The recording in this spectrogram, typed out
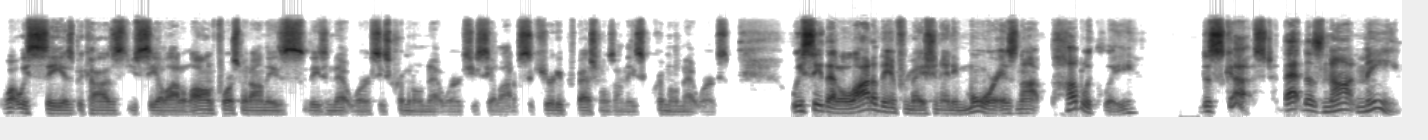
what we see is because you see a lot of law enforcement on these these networks, these criminal networks, you see a lot of security professionals on these criminal networks. We see that a lot of the information anymore is not publicly discussed. That does not mean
